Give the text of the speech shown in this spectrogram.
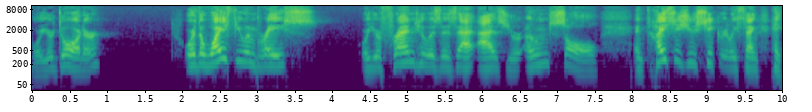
or your daughter, or the wife you embrace, or your friend who is as, as your own soul, entices you secretly, saying, Hey,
